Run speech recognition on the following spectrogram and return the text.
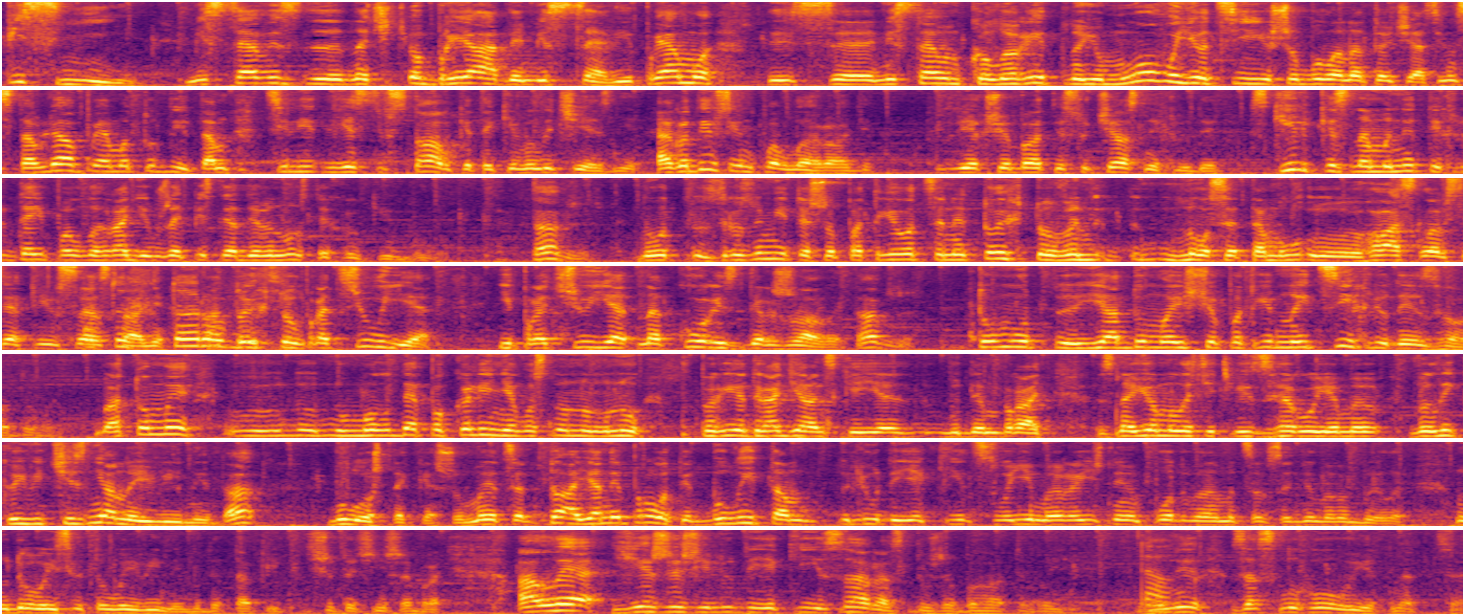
Пісні, місцеві з- значить, обряди місцеві, І прямо з е, місцевим колоритною мовою цією, що була на той час, він вставляв прямо туди. Там цілі є вставки такі величезні. А родився він в Павлограді. Якщо брати сучасних людей, скільки знаменитих людей в Павлограді вже після 90-х років було? Так же? Ну от зрозумійте, що патріот це не той, хто носить там гасла всякі і все останнє, хто а той, хто працює і працює на користь держави, так же? Тому е, я думаю, що потрібно і цих людей згадувати. А то ми, е, ну, ну, молоде покоління, в основному, ну, період радянський будемо брати, знайомилися тільки з героями Великої вітчизняної війни, так? Було ж таке, що ми це да, я не проти. Були там люди, які своїми героїчними подвигами це все діло робили. Ну, Другої світової війни буде так, що точніше брати. Але є же ж і люди, які і зараз дуже багато воюють. Вони заслуговують на це.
